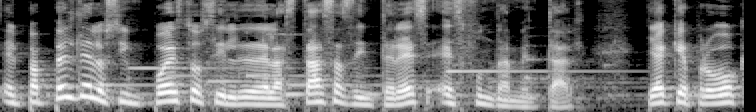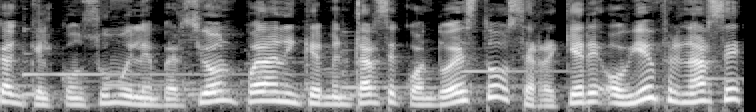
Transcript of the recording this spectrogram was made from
el papel de los impuestos y de las tasas de interés es fundamental, ya que provocan que el consumo y la inversión puedan incrementarse cuando esto se requiere o bien frenarse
